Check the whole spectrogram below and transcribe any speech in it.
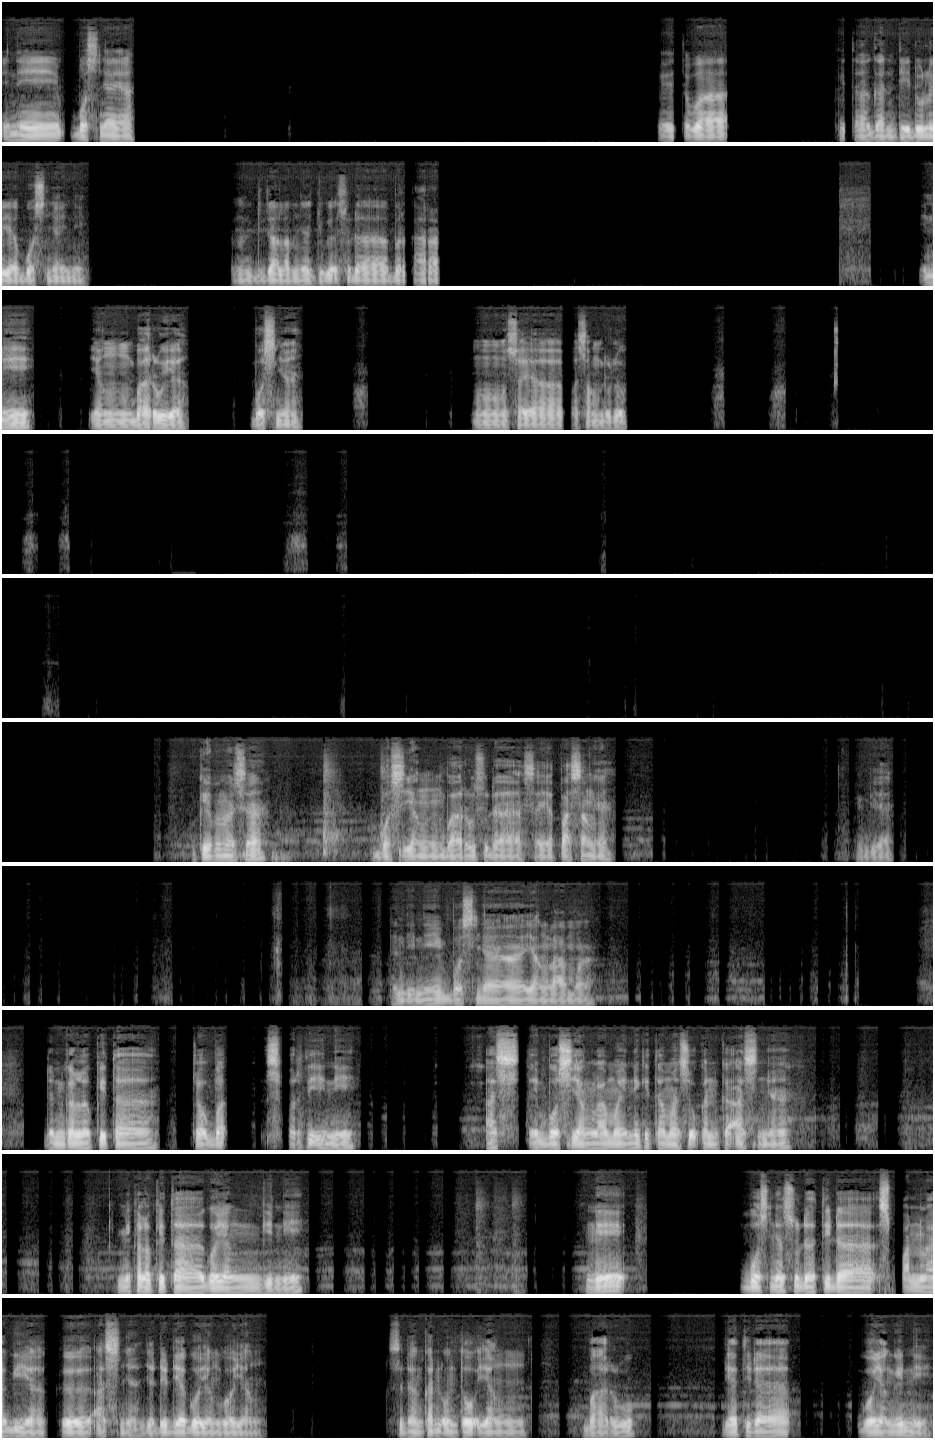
Ini bosnya ya. Oke coba kita ganti dulu ya bosnya ini. Karena di dalamnya juga sudah berkarat. Ini yang baru ya bosnya. Mau saya pasang dulu Oke pemirsa, bos yang baru sudah saya pasang ya. Ini dia. Dan ini bosnya yang lama. Dan kalau kita coba seperti ini, as eh, bos yang lama ini kita masukkan ke asnya. Ini kalau kita goyang gini, ini bosnya sudah tidak span lagi ya ke asnya. Jadi dia goyang-goyang. Sedangkan untuk yang baru dia tidak goyang gini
